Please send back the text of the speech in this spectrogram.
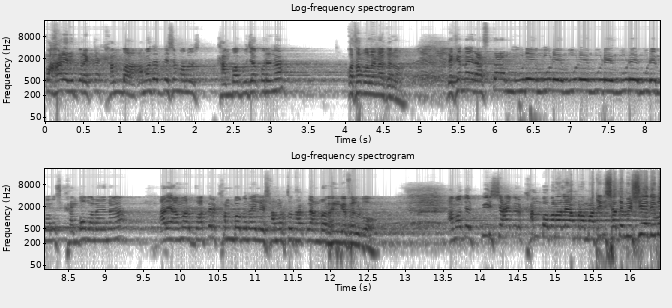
পাহাড়ের উপর একটা খাম্বা। আমাদের দেশে মানুষ খাম্বা পূজা করে না? কথা বলে না কেন? দেখেন না রাস্তার মুড়ে মুড়ে মুড়ে মুড়ে মুড়ে মুড়ে মানুষ খাম্বা বানায় না। আরে, আমার বাপের খাম্বা বানাইলে সামর্থ্য থাকলে আমরা ভেঙে ফেলব। আমাদের পীর সাহেবের খাম্বা বানালে আমরা মাটির সাথে মিশিয়ে দিব।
